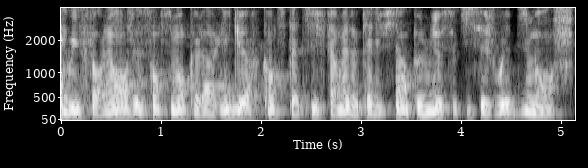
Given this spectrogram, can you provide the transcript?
Et oui, Florian, j'ai le sentiment que la rigueur quantitative permet de qualifier un peu mieux ce qui s'est joué dimanche.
